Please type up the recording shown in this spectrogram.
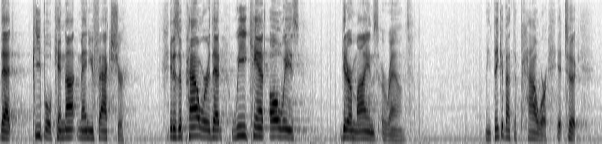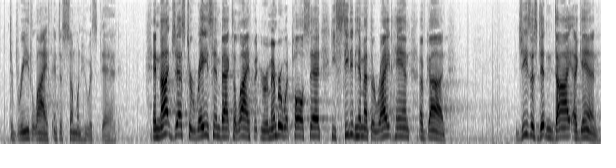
that people cannot manufacture. It is a power that we can't always get our minds around. Mean, think about the power it took to breathe life into someone who was dead. And not just to raise him back to life, but you remember what Paul said? He seated him at the right hand of God. Jesus didn't die again,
